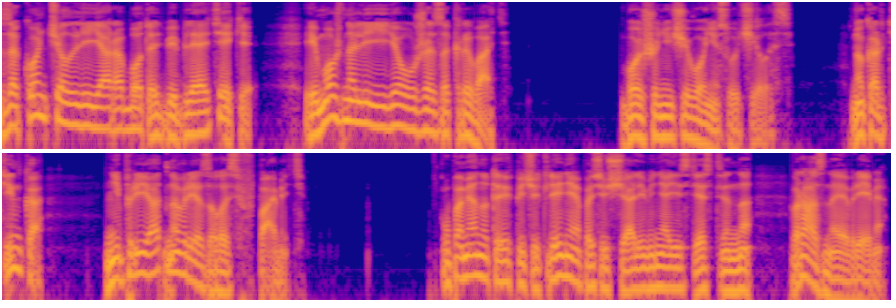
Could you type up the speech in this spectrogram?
закончил ли я работать в библиотеке, и можно ли ее уже закрывать. Больше ничего не случилось, но картинка неприятно врезалась в память. Упомянутые впечатления посещали меня, естественно, в разное время,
